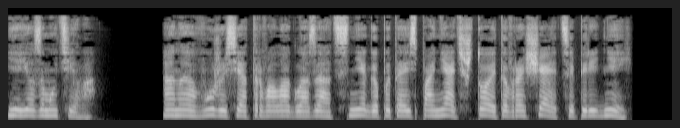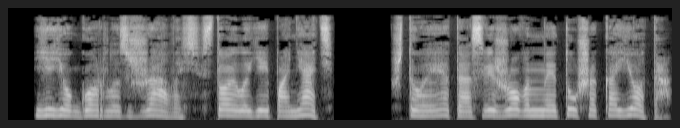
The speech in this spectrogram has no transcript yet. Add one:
Ее замутило. Она в ужасе оторвала глаза от снега, пытаясь понять, что это вращается перед ней. Ее горло сжалось, стоило ей понять, что это освежеванная туша койота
